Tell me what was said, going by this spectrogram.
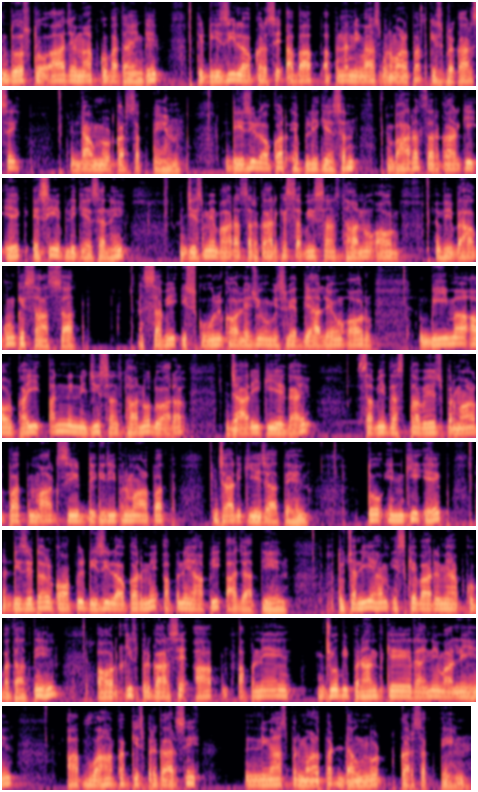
दोस्तों, आज हम आपको बताएँगे कि डिजी लॉकर से अब आप अपना निवास प्रमाण पत्र किस प्रकार से डाउनलोड कर सकते हैं। डिजी लॉकर एप्लीकेशन भारत सरकार की एक ऐसी एप्लीकेशन है, जिसमें भारत सरकार के सभी संस्थानों और विभागों के साथ साथ सभी स्कूल, कॉलेजों, विश्वविद्यालयों और बीमा और कई अन्य निजी संस्थानों द्वारा जारी किए गए सभी दस्तावेज़ प्रमाण पत्र, मार्कशीट, डिग्री प्रमाण पत्र जारी किए जाते हैं। तो इनकी एक डिजिटल कॉपी डिजी लॉकर में अपने आप ही आ जाती है। तो चलिए हम इसके बारे में आपको बताते हैं और किस प्रकार से आप अपने जो भी प्रांत के रहने वाले हैं, आप वहाँ का किस प्रकार से निवास प्रमाण पत्र डाउनलोड कर सकते हैं।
